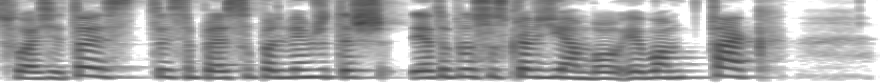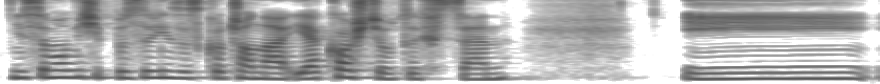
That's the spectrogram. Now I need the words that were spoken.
słuchajcie, to jest, to jest naprawdę super. Wiem, że też ja to po prostu sprawdziłam, bo ja byłam tak niesamowicie pozytywnie zaskoczona jakością tych scen. I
